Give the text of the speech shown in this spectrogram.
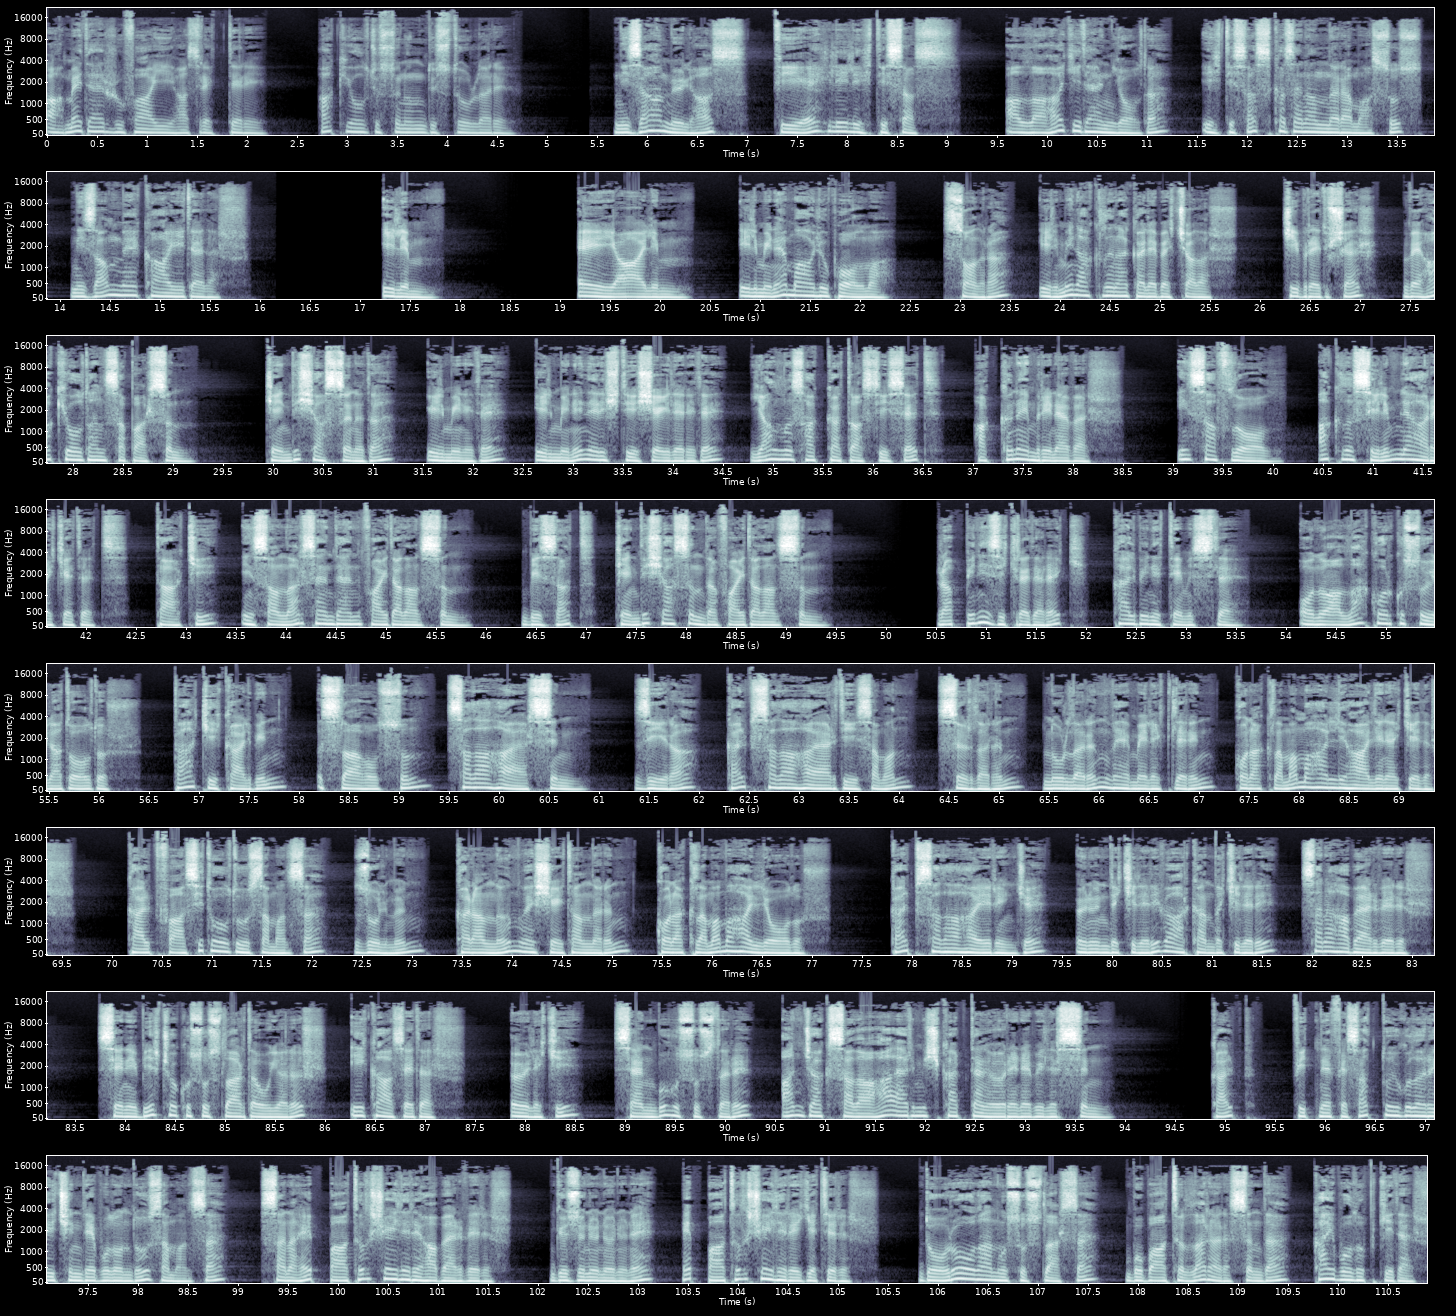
Ahmet er Rufai Hazretleri Hak Yolcusunun Düsturları Nizamül Has Fi Ehlil İhtisas Allah'a giden yolda ihtisas kazananlara mahsus nizam ve kaideler. İlim Ey alim! ilmine mağlup olma. Sonra ilmin aklına galebe çalar. Kibre düşer ve hak yoldan saparsın. Kendi şahsını da, ilmini de, ilminin eriştiği şeyleri de yalnız hakka tahsis et, hakkın emrine ver. İnsaflı ol, aklı selimle hareket et. Ta ki insanlar senden faydalansın. Bizzat kendi şahsında faydalansın. Rabbini zikrederek kalbini temizle. Onu Allah korkusuyla doldur. Ta ki kalbin ıslah olsun, salaha ersin. Zira kalp salaha erdiği zaman sırların, nurların ve meleklerin konaklama mahalli haline gelir. Kalp fasit olduğu zamansa zulmün, karanlığın ve şeytanların konaklama mahalli olur. Kalp salaha erince önündekileri ve arkandakileri sana haber verir. Seni birçok hususlarda uyarır, ikaz eder. Öyle ki sen bu hususları ancak salaha ermiş kalpten öğrenebilirsin. Kalp, fitne fesat duyguları içinde bulunduğu zamansa sana hep batıl şeyleri haber verir. Gözünün önüne hep batıl şeyleri getirir. Doğru olan hususlarsa bu batıllar arasında kaybolup gider.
